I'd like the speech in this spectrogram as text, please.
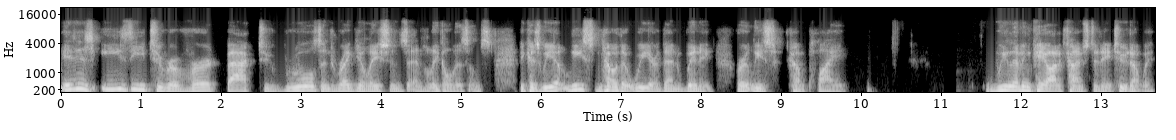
it is easy to revert back to rules and regulations and legalisms because we at least know that we are then winning or at least complying. We live in chaotic times today, too, don't we?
